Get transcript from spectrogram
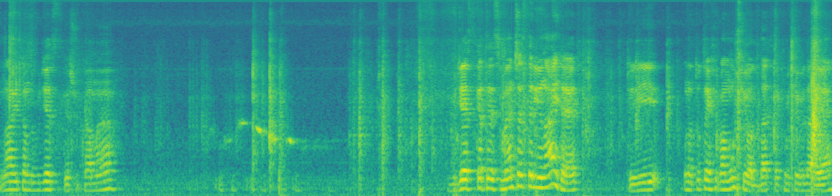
No i tą dwudziestkę szukamy. Dwudziestka to jest Manchester United. Czyli no tutaj chyba musi oddać, tak mi się wydaje.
